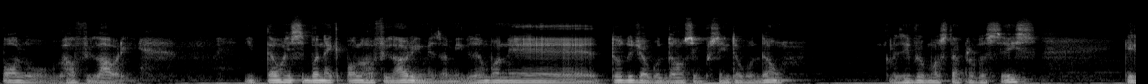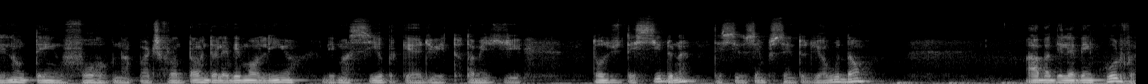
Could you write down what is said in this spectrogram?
Polo Ralph Lauren. Então esse que Paulo Ralph Lauren, meus amigos, é um boné todo de algodão, 100% algodão. Inclusive vou mostrar para vocês que ele não tem o forro na parte frontal, então ele é bem molinho, bem macio, porque é de totalmente de todo de tecido, né? Tecido 100% de algodão. A aba dele é bem curva.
